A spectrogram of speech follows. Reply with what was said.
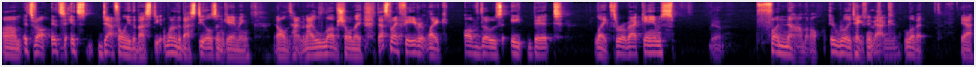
Um, it's it's it's definitely the best deal, one of the best deals in gaming all the time. And I love Shovel Knight. That's my favorite, like, of those 8 bit, like, throwback games. Yeah. Phenomenal. It really takes me Absolutely. back. Love it. Yeah.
